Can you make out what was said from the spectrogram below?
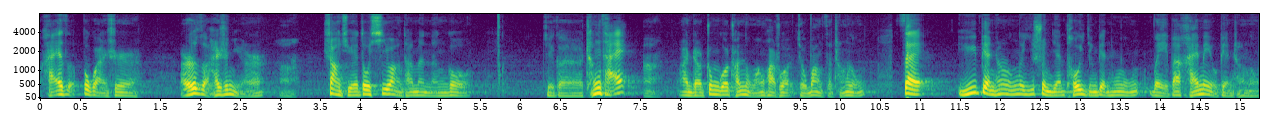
孩子，不管是儿子还是女儿啊，上学都希望他们能够这个成才啊。按照中国传统文化说，就望子成龙。在鱼变成龙的一瞬间，头已经变成龙，尾巴还没有变成龙。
